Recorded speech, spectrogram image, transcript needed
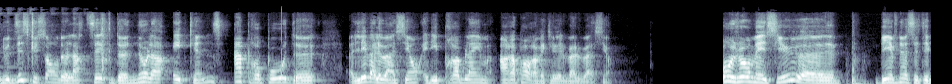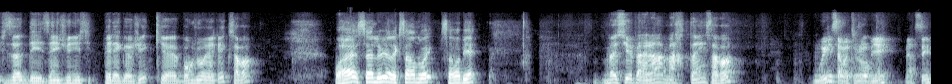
nous discutons de l'article de Nola Atkins à propos de l'évaluation et des problèmes en rapport avec l'évaluation. Bonjour messieurs, euh, bienvenue à cet épisode des ingénieurs pédagogiques. Euh, bonjour Eric, ça va? Ouais, salut Alexandre, oui, ça va bien. Monsieur Parent, Martin, ça va? Oui, ça va toujours bien, merci.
